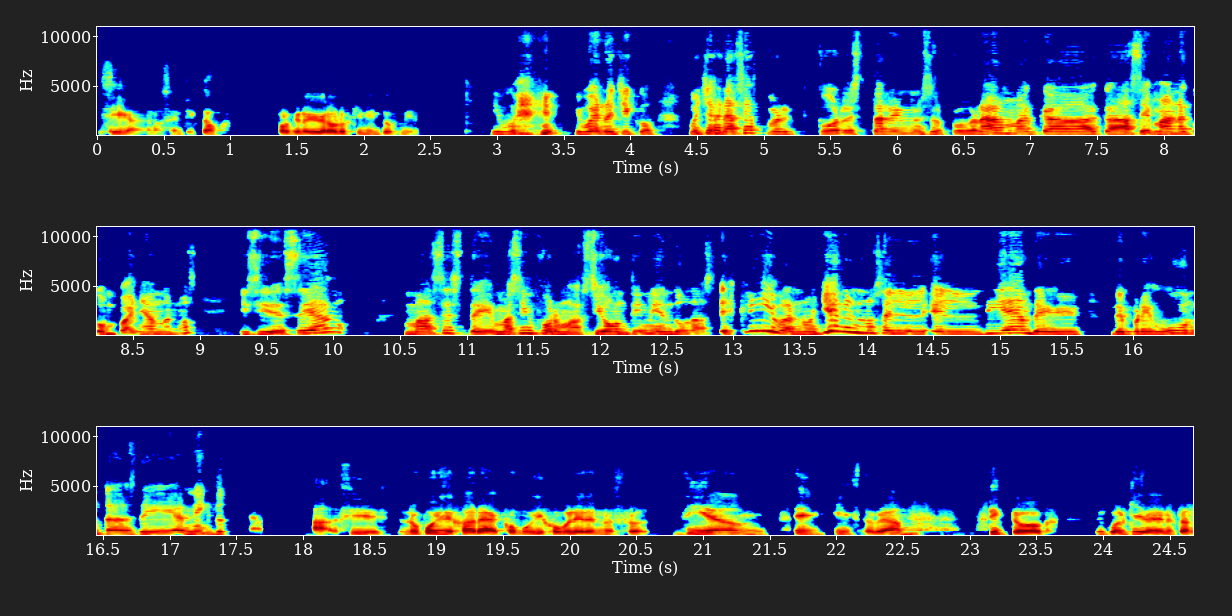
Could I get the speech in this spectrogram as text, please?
síganos en TikTok. ¿Por qué no llegar a los 500 mil? Y bueno, y bueno, chicos, muchas gracias por, por estar en nuestro programa cada, cada semana acompañándonos. Y si desean más, este, más información, tienen dudas, escríbanos, llénenos el, el DM de, de preguntas, de anécdotas. Así es, lo pueden dejar, a, como dijo Valera, en nuestro DM, en Instagram, TikTok y cualquiera de nuestras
